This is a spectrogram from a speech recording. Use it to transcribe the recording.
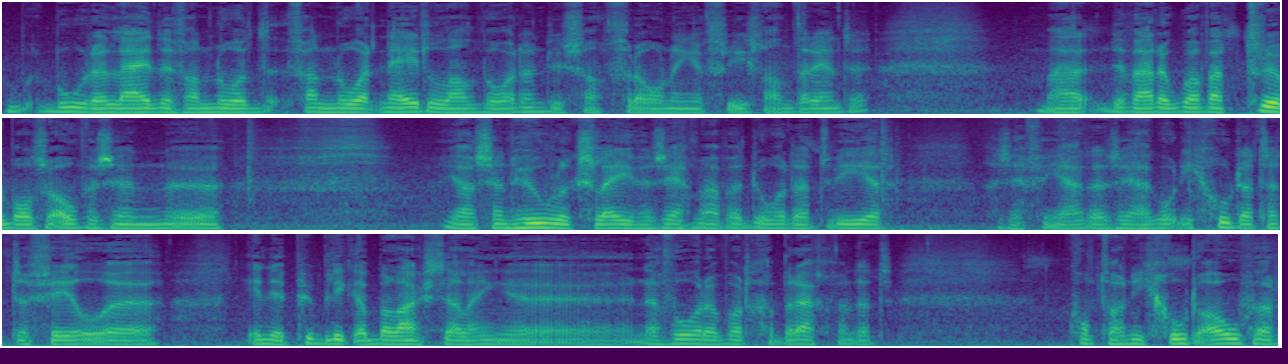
boerenleider van, Noord, van Noord-Nederland worden. Dus van Groningen, Friesland, Drenthe. Maar er waren ook wel wat trubbels over zijn, uh, ja, zijn huwelijksleven, zeg maar. Waardoor dat weer gezegd van ja, dat is eigenlijk ook niet goed dat er te veel in de publieke belangstelling naar voren wordt gebracht. Want dat komt toch niet goed over.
